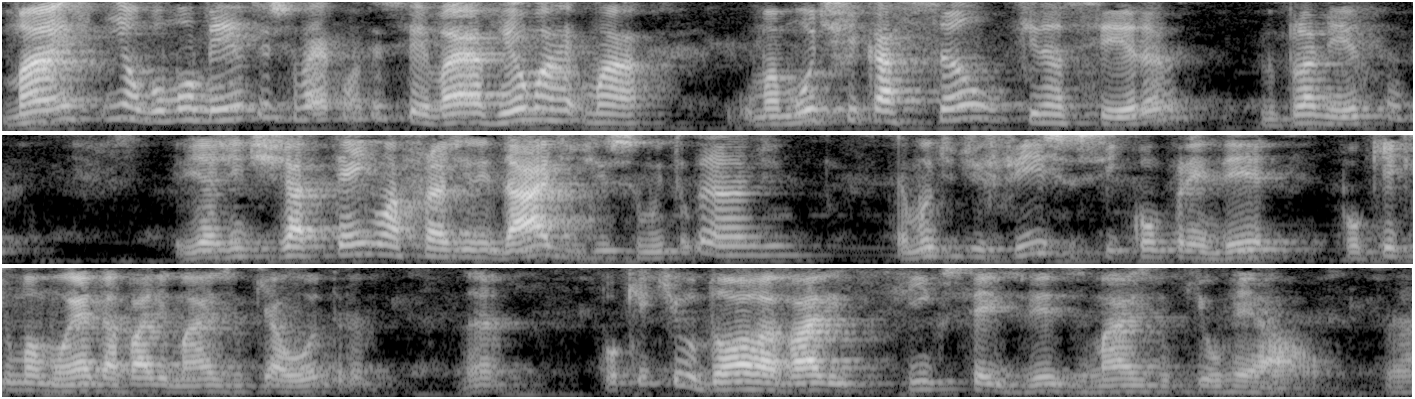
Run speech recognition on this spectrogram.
Mas, em algum momento, isso vai acontecer. Vai haver uma, uma, uma modificação financeira no planeta, e a gente já tem uma fragilidade disso muito grande. É muito difícil se compreender por que, que uma moeda vale mais do que a outra. Né? Por que, que o dólar vale 5, 6 vezes mais do que o real? Né?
